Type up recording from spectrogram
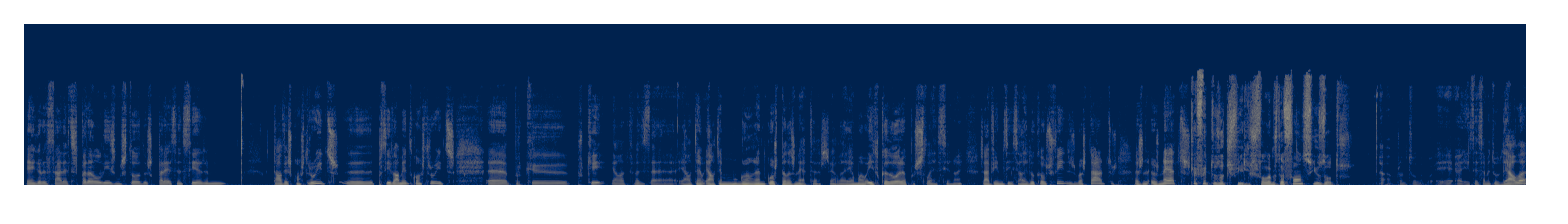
É engraçado esses paralelismos todos que parecem ser hum, talvez construídos, eh, possivelmente construídos, Eh, porque porque ela, eh, ela, tem, ela tem um grande gosto pelas netas, ela é uma educadora por excelência, não é? Já vimos isso, ela educa os filhos, os bastardos, as- os netos, O que é feito dos outros filhos? Falamos de Afonso e os outros. Ah, pronto, é, é, essencialmente o dela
